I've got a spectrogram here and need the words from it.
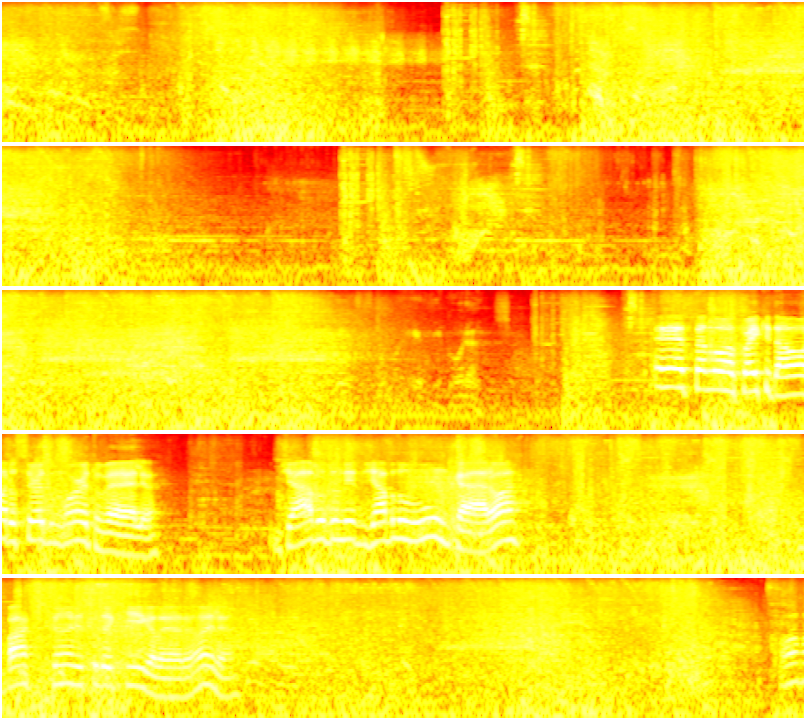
Louco, aí que da hora o Senhor do Morto, velho. Diablo do Diablo 1, cara, ó. Bacana isso daqui, galera. Olha. Ó.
